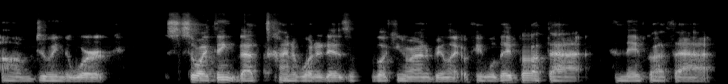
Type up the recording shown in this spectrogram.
um, doing the work. So i think that's kind of what it is looking around and being like okay well they've got that and they've got that.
